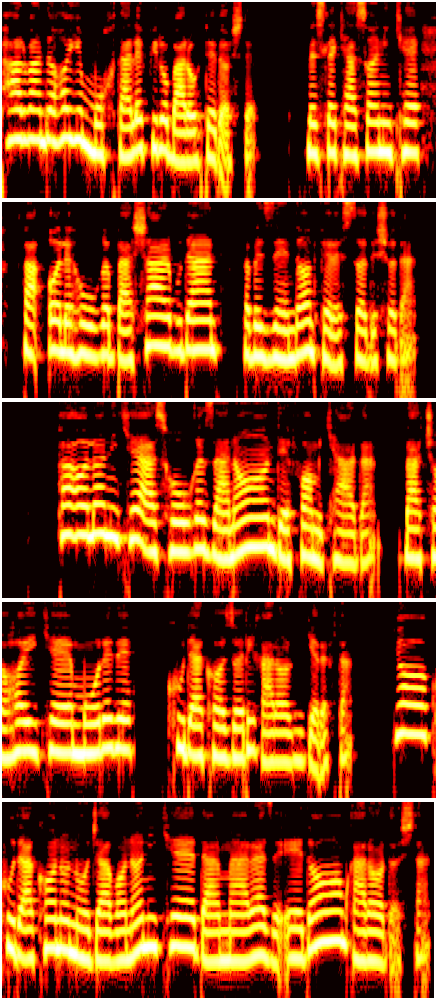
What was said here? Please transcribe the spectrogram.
پرونده های مختلفی رو بر عهده داشته. مثل کسانی که فعال حقوق بشر بودند و به زندان فرستاده شدند. فعالانی که از حقوق زنان دفاع می کردن. که مورد کودک آزاری قرار می گرفتن. یا کودکان و نوجوانانی که در معرض اعدام قرار داشتند.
